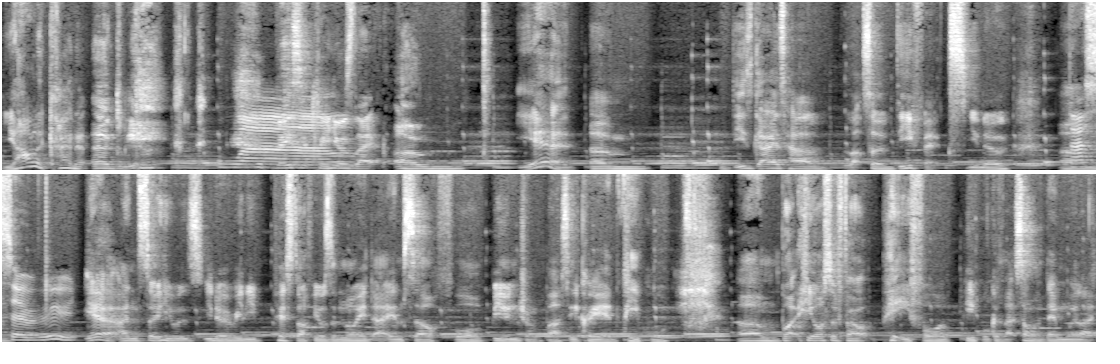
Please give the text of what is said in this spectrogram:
y'all are kind of ugly. Wow. Basically, he was like, um, yeah, um, these guys have lots of defects, you know. Um, That's so rude. yeah, and so he was, you know, really pissed off. He was annoyed at himself for being drunk past he created people. Um, but he also felt pity for people because, like, some of them were like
